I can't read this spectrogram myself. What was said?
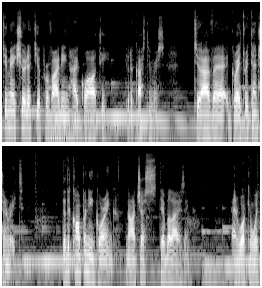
to make sure that you're providing high quality to the customers, to have a great retention rate, that the company growing, not just stabilizing and working with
